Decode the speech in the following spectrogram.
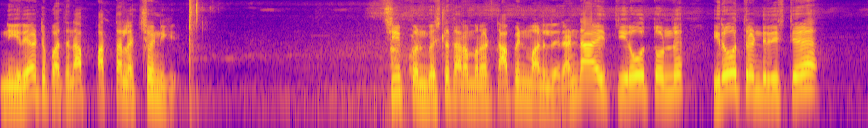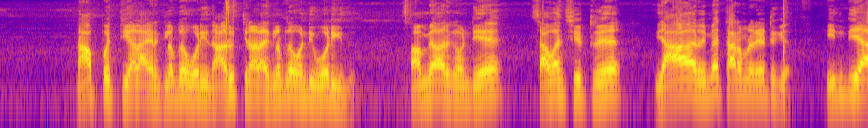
இன்றைக்கி ரேட்டு பார்த்தீங்கன்னா பத்தரை லட்சம் இன்றைக்கி சீப் அண்ட் பெஸ்ட்டில் தர பாருங்க டாப் இன் மாடல் ரெண்டாயிரத்தி இருபத்தொன்று இருபத்தி ரெண்டு ரிஸ்ட்டு நாற்பத்தி ஏழாயிரம் கிலோமீட்டர் ஓடிக்குது அறுபத்தி நாலாயிரம் கிலோமீட்டர் வண்டி ஓடிக்குது. செம்மையாக இருக்க வண்டி. செவன் சீட்ரு யாருமே தரமுடிய ரேட்டுக்கு இந்தியா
